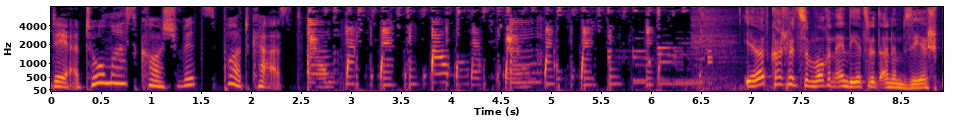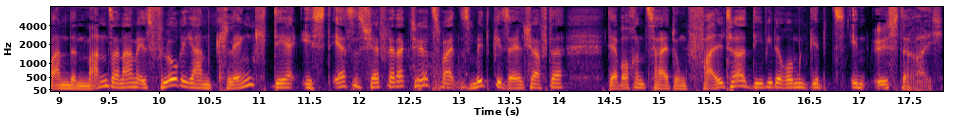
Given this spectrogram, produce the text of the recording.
Der Thomas Koschwitz Podcast. Ihr hört Koschwitz zum Wochenende jetzt mit einem sehr spannenden Mann. Sein Name ist Florian Klenk. Der ist erstens Chefredakteur, zweitens Mitgesellschafter der Wochenzeitung Falter. Die wiederum gibt's in Österreich.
